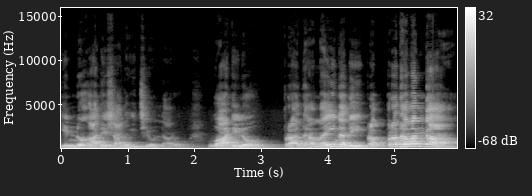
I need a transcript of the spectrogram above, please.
ఎన్నో ఆదేశాలు ఇచ్చి ఉన్నారు. వాటిలో ప్రథమైనది ప్రప్రథమంగా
